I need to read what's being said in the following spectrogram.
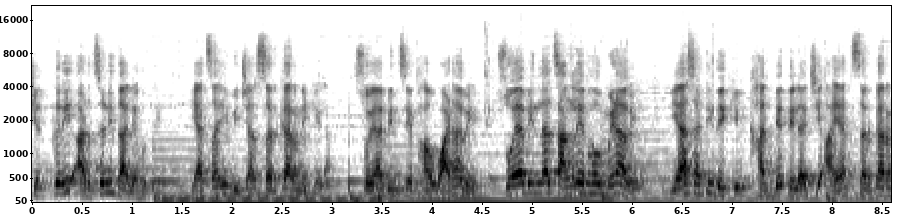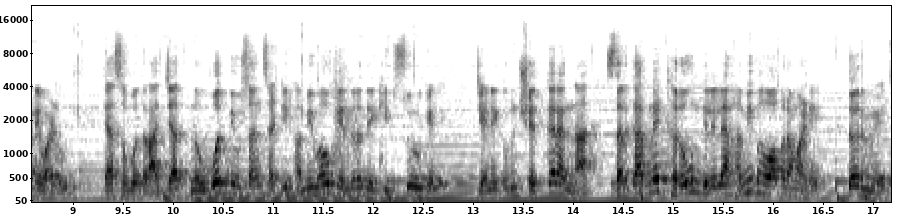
शेतकरी अडचणीत आले होते. याचाही विचार सरकारने केला. सोयाबीनचे भाव वाढावे सोयाबीनला चांगले भाव मिळावे यासाठी देखील खाद्यतेलाची आयात सरकारने वाढवली. त्यासोबत राज्यात नव्वद दिवसांसाठी हमीभाव केंद्र देखील सुरू केले. जेणेकरून शेतकऱ्यांना सरकारने ठरवून दिलेल्या हमीभावाप्रमाणे दर मिळेल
